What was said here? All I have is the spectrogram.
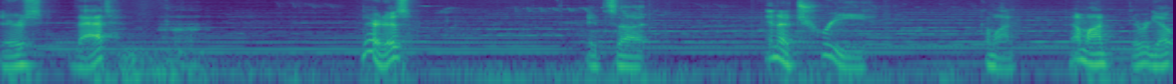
There's that. There it is. It's uh, in a tree. Come on. Come on. There we go.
